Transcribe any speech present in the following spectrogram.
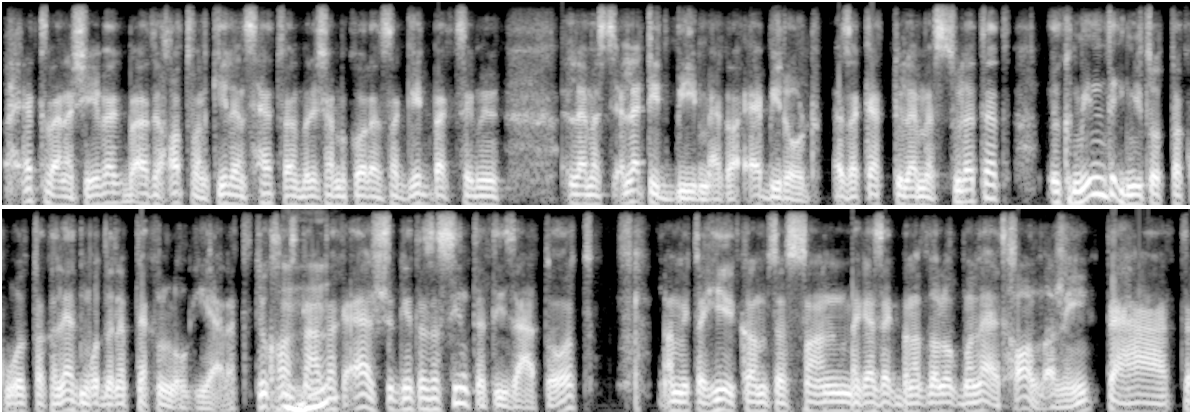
70-es években, 69-70-ben is, amikor ez a Get Back című lemez, Let It Be, meg a Abbey Road, ez a kettő lemez született, ők mindig nyitottak voltak a legmodernebb technológiára. Tehát ők használtak uh-huh. elsőként ez a szintetizátort, amit a Here Comes the Sun, meg ezekben a dologban lehet hallani, tehát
